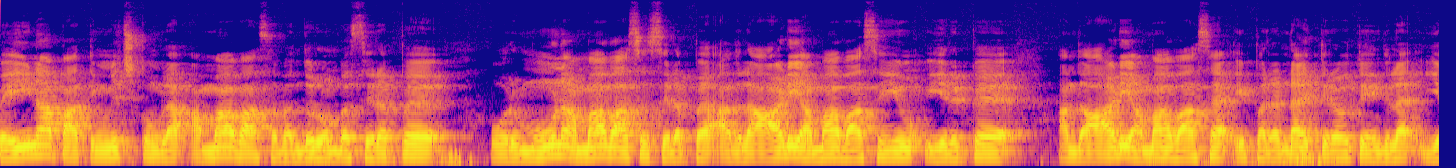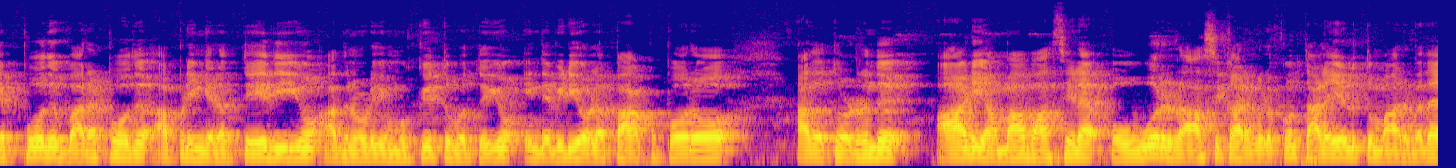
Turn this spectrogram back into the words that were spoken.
மெயினாக பார்த்திங்கன்னு வச்சுக்கோங்களேன் அமாவாசை வந்து ரொம்ப சிறப்பு. ஒரு மூணு அமாவாசை சிறப்பு. அதில் ஆடி அமாவாசையும் இருக்குது அந்த ஆடி அமாவாசை இப்போ ரெண்டாயிரத்தி இருபத்தைந்தில் எப்போது வரப்போகுது அப்படிங்கிற தேதியும் அதனுடைய முக்கியத்துவத்தையும் இந்த வீடியோவில் பார்க்க போகிறோம் அதை தொடர்ந்து ஆடி அமாவாசையில் ஒவ்வொரு ராசிக்காரங்களுக்கும் தலையெழுத்து மாறுவதை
